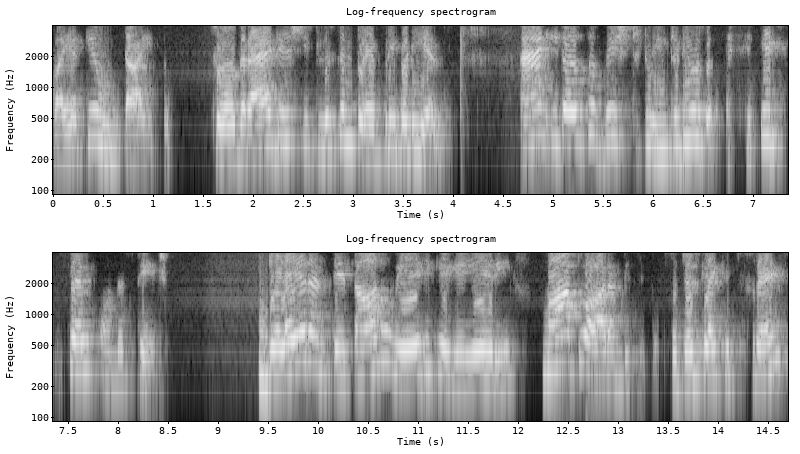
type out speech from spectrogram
ಬಯಕೆ ಉಂಟಾಯಿತು. So the radish it listen to everybody else and it also wished to introduce itself on the stage ಗೆಳೆಯರಂತೆ ತಾನು ವೇದಿಕೆಗೆ ಏರಿ ಮಾತು ಆರಂಭಿಸಿತು. So just like its friends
